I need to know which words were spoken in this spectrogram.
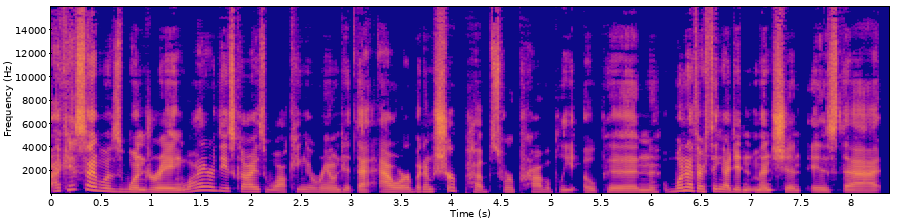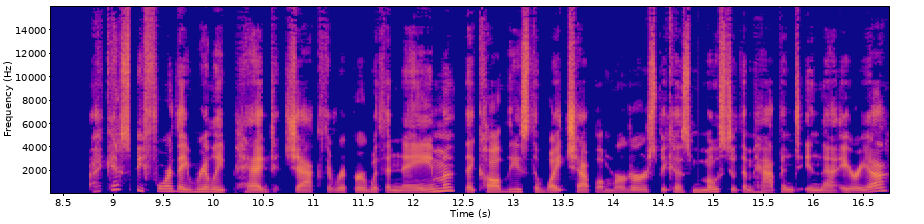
I guess I was wondering why are these guys walking around at that hour, but I'm sure pubs were probably open. One other thing I didn't mention is that I guess before they really pegged Jack the Ripper with a name, they called these the Whitechapel murders because most of them happened in that area.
